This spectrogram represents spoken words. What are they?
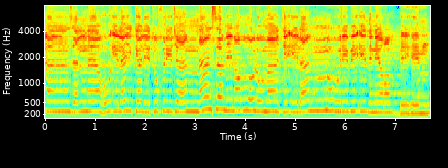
أنزلناه إليك لتخرج الناس من الظلمات إلى النور بإذن ربهم.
